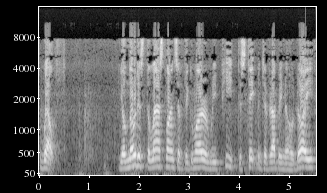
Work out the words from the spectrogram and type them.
wealth. You'll notice the last lines of the Gemara repeat the statement of Rabbi Nehoroi.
